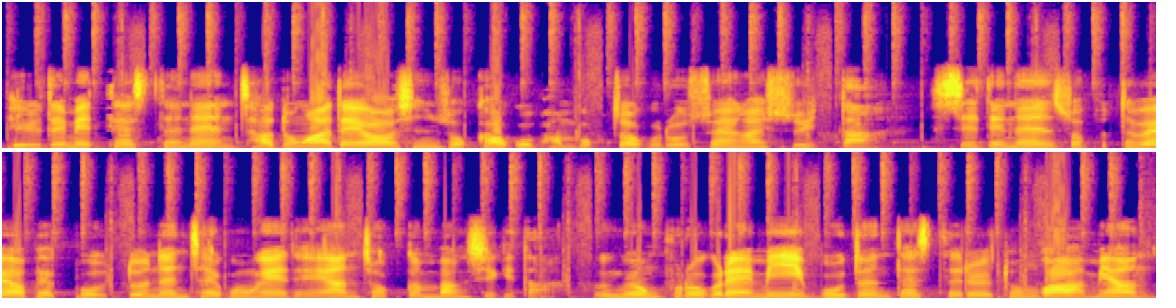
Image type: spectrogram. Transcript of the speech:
빌드 및 테스트는 자동화되어 신속하고 반복적으로 수행할 수 있다. CD는 소프트웨어 배포 또는 제공에 대한 접근 방식이다. 응용 프로그램이 모든 테스트를 통과하면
